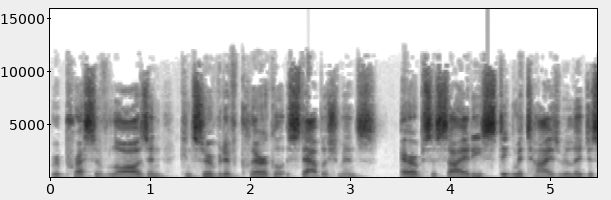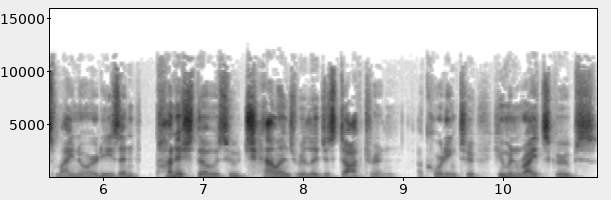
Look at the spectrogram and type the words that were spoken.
repressive laws and conservative clerical establishments, Arab societies stigmatize religious minorities and punish those who challenge religious doctrine, according to human rights groups.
